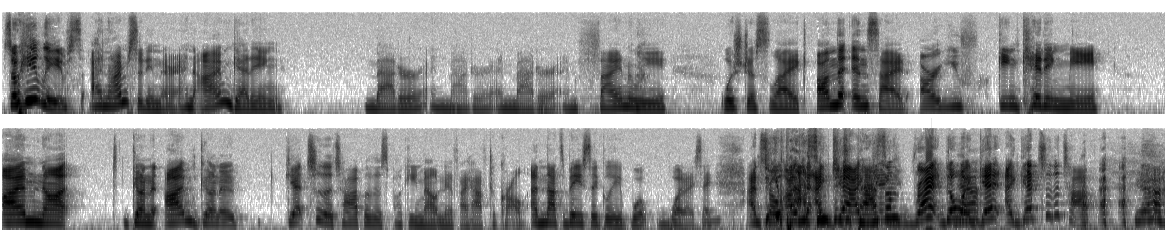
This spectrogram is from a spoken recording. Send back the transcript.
So he leaves, and I'm sitting there, and I'm getting madder and madder and madder, and finally was just like, on the inside, are you fucking kidding me? I'm not gonna, I'm gonna get to the top of this fucking mountain if I have to crawl, and that's basically what what I say. And so you I, pass I, him? Did you pass him? right? No, Yeah. I get, I get to the top, yeah.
